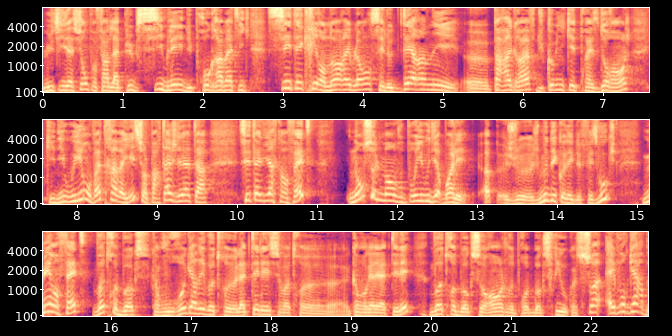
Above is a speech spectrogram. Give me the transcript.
l'utilisation pour faire de la pub ciblée, du programmatique. C'est écrit en noir et blanc, c'est le dernier euh, paragraphe du communiqué de presse d'Orange qui dit oui, on va travailler sur le partage des datas. C'est-à-dire qu'en fait, non seulement vous pourriez vous dire bon allez hop je, me déconnecte de Facebook mais en fait votre box quand vous regardez votre la télé sur votre euh, quand vous regardez la télé votre box orange votre box free ou quoi que ce soit elle vous regarde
